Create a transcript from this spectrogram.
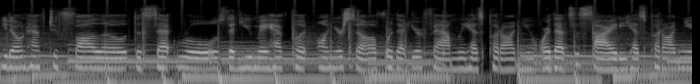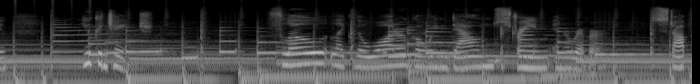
You don't have to follow the set rules that you may have put on yourself, or that your family has put on you, or that society has put on you. You can change flow like the water going downstream in a river. Stop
